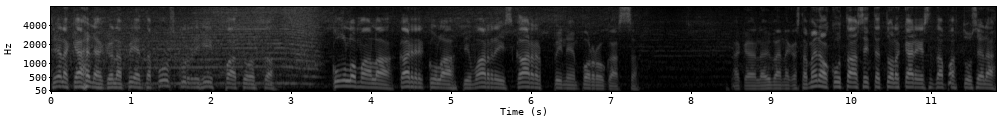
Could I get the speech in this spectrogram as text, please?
Siellä käydään kyllä pientä puskurihippaa tuossa Kulmala, Karkulahti, Varis, Karppinen porukassa. Näköillä hyvän näköistä menokutaa sitten tuolla kärjessä tapahtuu siellä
